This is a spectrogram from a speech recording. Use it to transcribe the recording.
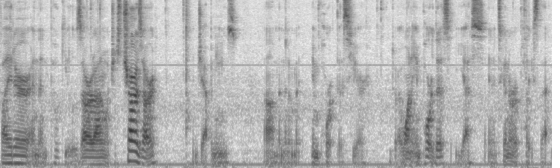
Fighter, and then Poke Lizardon, which is Charizard in Japanese. Um, and then I'm going to import this here. Do I want to import this? Yes, and it's going to replace that.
